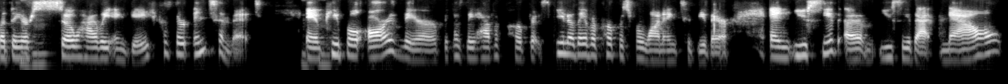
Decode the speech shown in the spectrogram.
but they are mm-hmm. so highly engaged because they're intimate. Mm-hmm. And people are there because they have a purpose. You know, they have a purpose for wanting to be there, and you see, um, you see that now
